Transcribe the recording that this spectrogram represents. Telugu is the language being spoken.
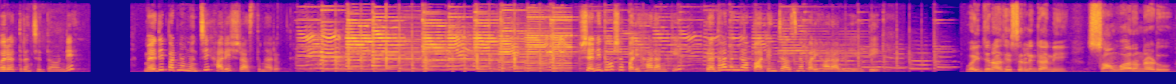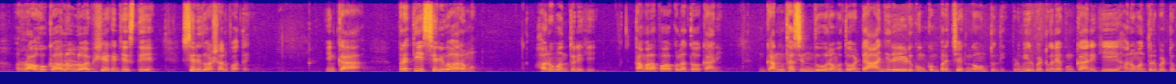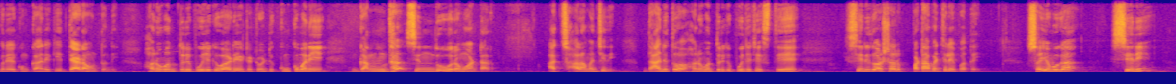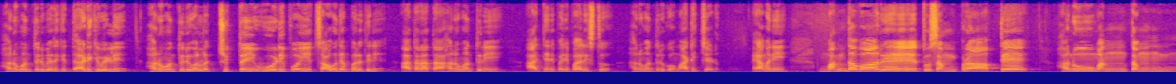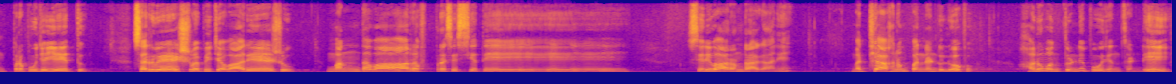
మరి ఉత్తరం చూద్దామండి. మెహదీపట్నం నుంచి హరీష్ రాస్తున్నారు. శనిదోష పరిహారానికి ప్రధానంగా పాటించాల్సిన పరిహారాలు ఏంటి? వైద్యనాథేశ్వర లింగాన్ని సోమవారం నాడు రాహుకాలంలో అభిషేకం చేస్తే శని దోషాలు పోతాయి. ఇంకా ప్రతి శనివారము హనుమంతునికి తమలపాకులతో కానీ గంధ సింధూరముతో అంటే ఆంజనేయుడి కుంకుమ ప్రత్యేకంగా ఉంటుంది. ఇప్పుడు మీరు పెట్టుకునే కుంకానికి హనుమంతుడు పెట్టుకునే కుంకానికి తేడా ఉంటుంది. హనుమంతుని పూజకి వాడేటటువంటి కుంకుమని గంధ సింధూరము అంటారు. అది చాలా మంచిది. దానితో హనుమంతుడికి పూజ చేస్తే శని దోషాలు పటాపంచలైపోతాయి. స్వయముగా శని హనుమంతుని మీదకి దాడికి వెళ్ళి హనుమంతుని వల్ల చిత్తయి ఓడిపోయి చావు దెబ్బలు తిని ఆ తర్వాత హనుమంతుని ఆజ్ఞని పరిపాలిస్తూ హనుమంతుడికి ఓ మాట ఇచ్చాడు ఏమని? మందవారేతు సంప్రాప్తే హనుమంతం ప్రపూజయేత్. సర్వేష్వపి చ వారేషు మందవార ప్రశస్యతే శనివారం రాగానే మధ్యాహ్నం పన్నెండు లోపు హనుమంతుణ్ణి పూజించండి.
